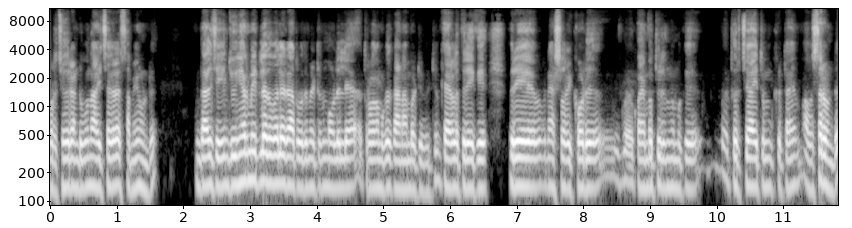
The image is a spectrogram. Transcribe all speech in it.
കുറച്ച് രണ്ട് മൂന്ന് ആഴ്ചകൾ സമയമുണ്ട്. എന്തായാലും ചെയ്യും. ജൂനിയർ മീറ്റിൽ അതുപോലെ ഒരു അറുപത് മീറ്ററിന് മുകളിൽ ത്രോ നമുക്ക് കാണാൻ പറ്റി. പറ്റും. കേരളത്തിലേക്ക് ഒരു നാഷണൽ റെക്കോർഡ് കോയമ്പത്തൂരിൽ നിന്ന് നമുക്ക് തീർച്ചയായിട്ടും കിട്ടാൻ അവസരമുണ്ട്.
